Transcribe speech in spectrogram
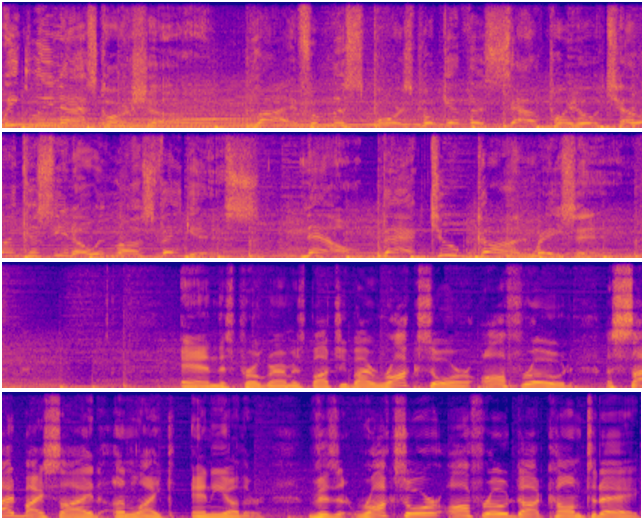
weekly NASCAR show, live from the sportsbook at the South Point Hotel and Casino in Las Vegas. Now, back to Gone Racing. And this program is brought to you by Roxor Off Road, a side by side unlike any other. Visit roxoroffroad.com today.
